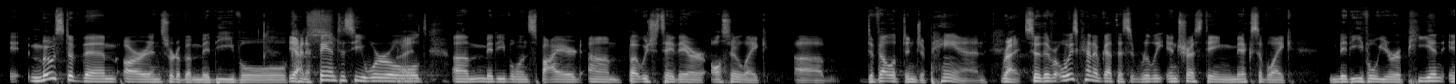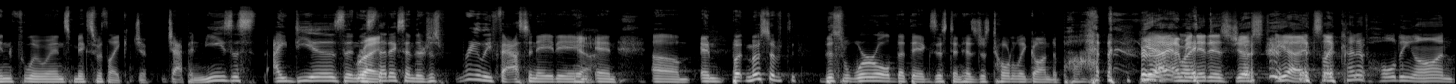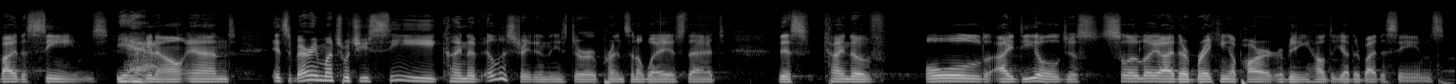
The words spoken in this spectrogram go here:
eh, most of them are in sort of a medieval kind of fantasy world, um, medieval inspired. Um, but we should say they are also like um, developed in Japan. Right. So they've always kind of got this really interesting mix of like medieval European influence mixed with like J- Japanese ideas and Right. aesthetics, and they're just really fascinating. Yeah. And um, and but most of this world that they exist in has just totally gone to pot. Yeah, right? I mean, it is just yeah, it's like kind of holding on by the seams. Yeah. you know, and it's very much what you see kind of illustrated in these Dürer prints in a way is that this kind of old ideal just slowly either breaking apart or being held together by the seams.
